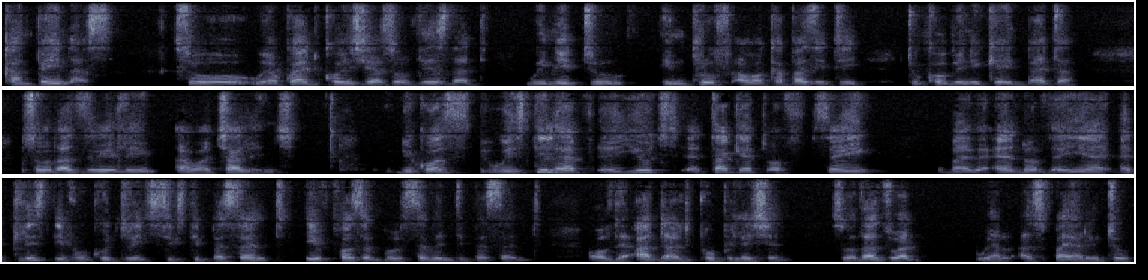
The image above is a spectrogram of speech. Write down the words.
campaigners. So we are quite conscious of this that we need to improve our capacity to communicate better. So that's really our challenge because we still have a huge a target of saying by the end of the year, at least if we could reach 60%, if possible 70% of the adult population. So that's what we are aspiring to.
